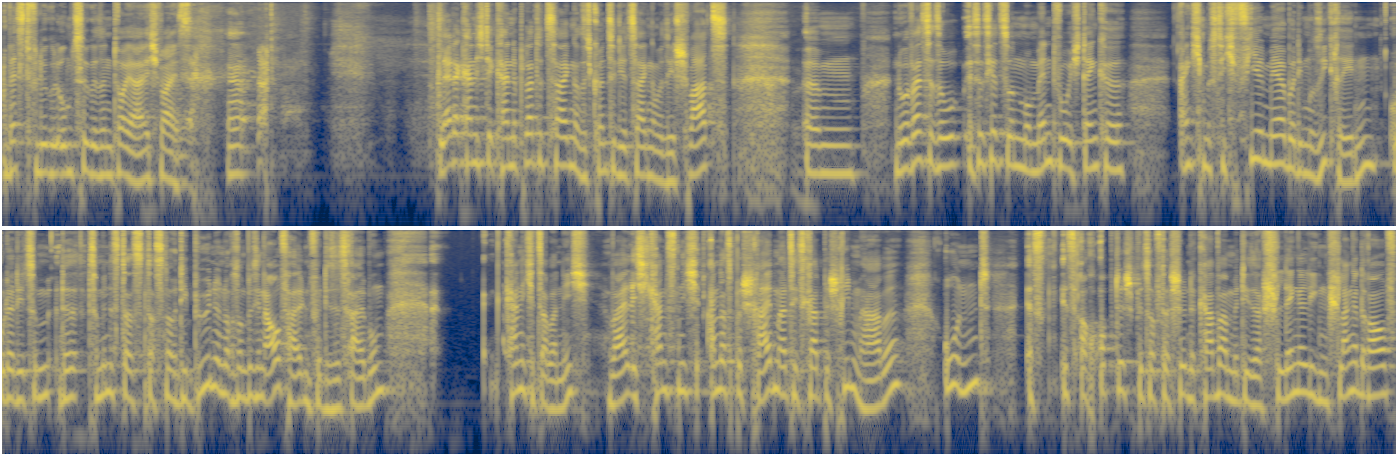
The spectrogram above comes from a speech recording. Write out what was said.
Westflügelumzüge sind teuer, ich weiß. Ja. Leider kann ich dir keine Platte zeigen, also ich könnte sie dir zeigen, aber sie ist schwarz. Ähm, nur weißt du, so, es ist jetzt so ein Moment, wo ich denke, eigentlich müsste ich viel mehr über die Musik reden oder die zum, zumindest das, das noch die Bühne noch so ein bisschen aufhalten für dieses Album. kann ich jetzt aber nicht, weil ich kann es nicht anders beschreiben, als ich es gerade beschrieben habe. Und es ist auch optisch, bis auf das schöne Cover mit dieser schlängeligen Schlange drauf,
